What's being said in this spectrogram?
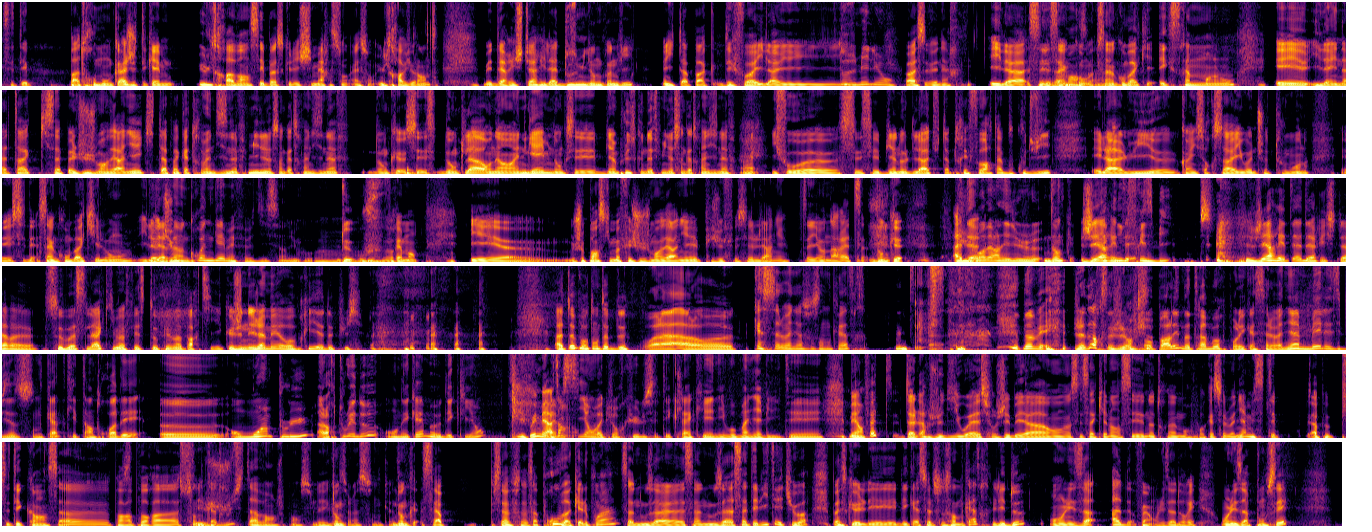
C'était pas trop mon cas. J'étais quand même ultra avancé parce que les chimères elles sont, elles sont ultra violentes. Mais Der Richter, il a 12 millions de points de vie. Et il tape à- Des fois, il a. il- 12 millions. Ouais, c'est vénère. Il a, un, com- c'est un combat qui est extrêmement long et il a une attaque qui s'appelle Jugement Dernier qui tape à 99 999. Donc, euh, c'est, donc là, on est en endgame, donc c'est bien plus que 9 999. Ouais. Il faut, euh, c'est, c'est bien au-delà, tu tapes très fort, tu as beaucoup de vie. Et là, lui, euh, quand il sort ça, il one-shot tout le monde. Et c'est, c'est un combat qui est long. Il, Il, a avait dû un gros endgame FF10, hein, du coup. de ouf, vraiment. Et euh, je pense qu'il m'a fait Jugement Dernier, puis j'ai fait c'est le dernier. Ça y est, on arrête. Donc, Der- dernier du jeu. donc j'ai arrêté frisbee. j'ai arrêté à Richter, ce boss-là qui m'a fait stopper ma partie que je n'ai jamais repris depuis. à toi pour ton top 2. Voilà, alors euh, Castlevania 64. Non mais j'adore ce jeu. On parlait de notre amour pour les Castlevania, mais les épisodes 64 qui étaient en 3D euh, ont moins plu. Alors tous les deux, on est quand même euh, des clients. Oui mais attends, Même si, avec le recul, c'était claqué niveau maniabilité. mais en fait tout à l'heure je dis ouais sur GBA on- c'est ça qui a lancé notre amour pour Castlevania mais c'était peu c'était quand ça euh, par rapport à C'est 64 juste avant, je pense, les Donc- Castlevania 64. Donc ça, ça, ça, ça prouve à quel point ça nous a, ça nous a satellité, tu vois? Parce que les, les Castle 64, les deux, on les a, ado- enfin on les a adorés, on les a poncés.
